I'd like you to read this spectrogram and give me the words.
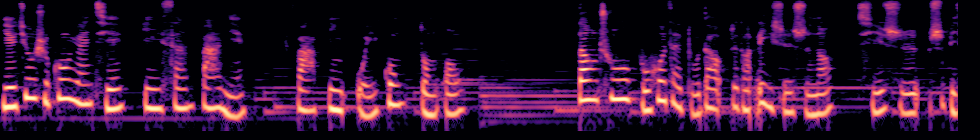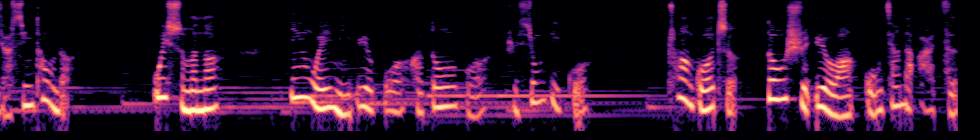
也就是公元前一三八年，发兵围攻东欧。当初不惑在读到这段历史时呢，其实是比较心痛的。为什么呢？因为闽越国和东欧国是兄弟国，创国者都是越王吴江的儿子。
